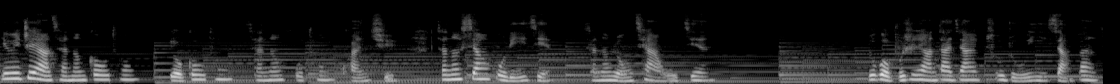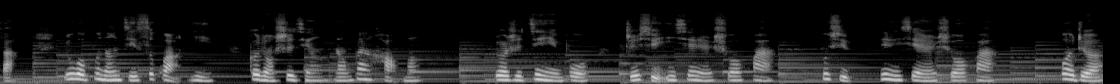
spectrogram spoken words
因为这样才能沟通，有沟通才能互通款曲，才能相互理解，才能融洽无间。如果不是让大家出主意、想办法，如果不能集思广益，各种事情能办好吗？若是进一步只许一些人说话，不许另一些人说话，或者。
